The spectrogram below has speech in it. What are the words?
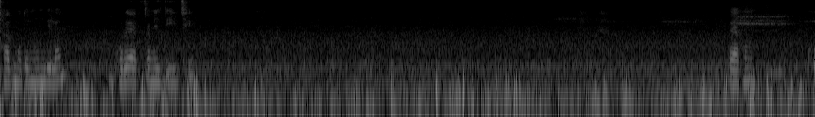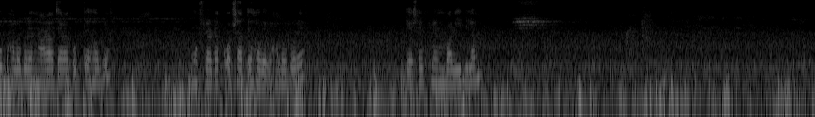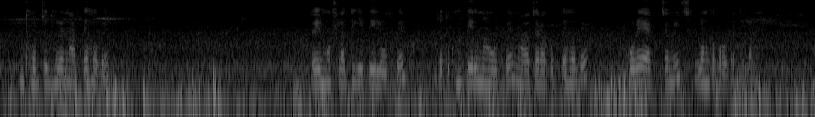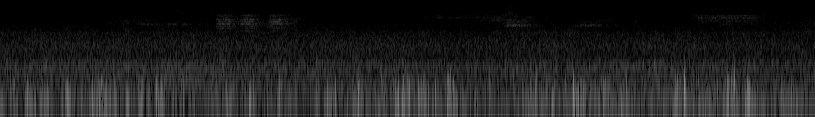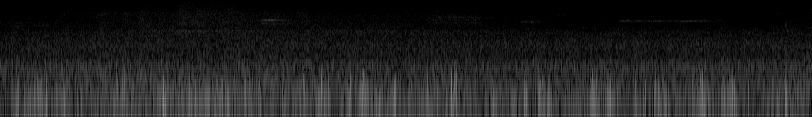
স্বাদ মতো নুন দিলাম। ভরে এক চামচ দিয়েছি। এখন খুব ভালো করে নাড়াচাড়া করতে হবে। মশলাটা কষাতে হবে ভালো করে। গ্যাসের ফ্লেম বাড়িয়ে দিলাম। ধৈর্য ধরে নাড়তে হবে তো এই মশলার থেকে তেল উঠবে। যতক্ষণ তেল না উঠবে, নাড়াচাড়া করতে হবে। ভরে এক চামচ লঙ্কা পাউডার দিলাম।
